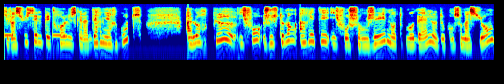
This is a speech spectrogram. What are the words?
qui va sucer le pétrole jusqu'à la dernière goutte, alors que il faut justement arrêter, il faut changer notre modèle de consommation.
